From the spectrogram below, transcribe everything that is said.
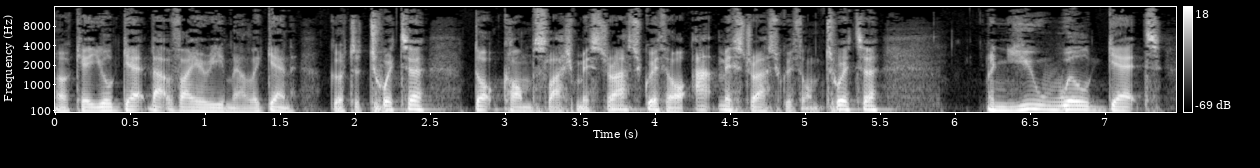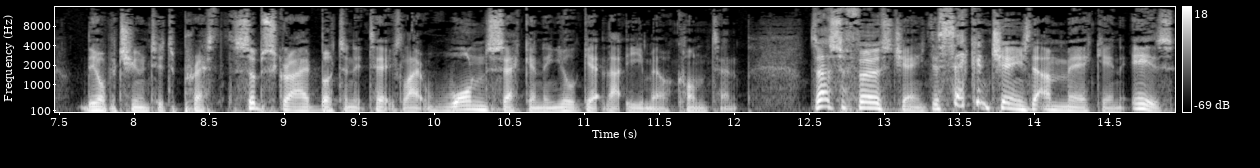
Okay, you'll get that via email. Again, go to twitter.com slash Mr. Asquith or at Mr. Asquith on Twitter, and you will get the opportunity to press the subscribe button. It takes like one second and you'll get that email content. So that's the first change. The second change that I'm making is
